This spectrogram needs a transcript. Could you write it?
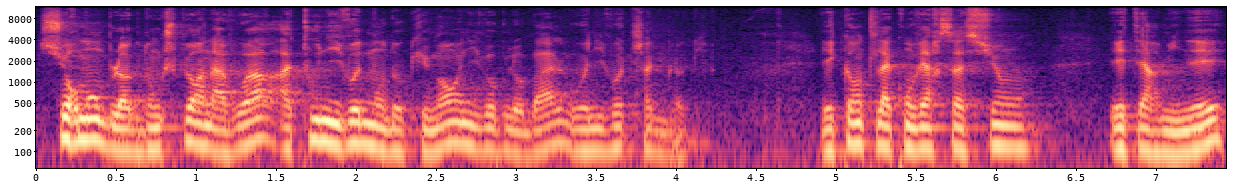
sur mon blog. Donc je peux en avoir à tout niveau de mon document, au niveau global ou au niveau de chaque bloc. Et quand la conversation est terminée,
